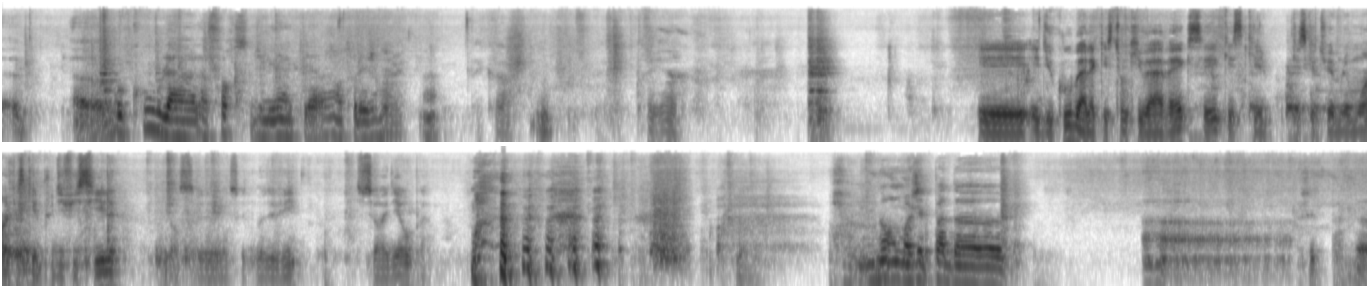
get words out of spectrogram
euh, euh, beaucoup la, la, force du lien qu'il y a entre les gens. D'accord. Mm. Très bien. Et, et, du coup, bah, la question qui va avec, c'est qu'est-ce, qui est, qu'est-ce que tu aimes le moins, qu'est-ce qui est le plus difficile dans ce, dans ce mode de vie? Tu saurais dire ou pas? Non, moi j'ai pas de. Euh, pas de.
